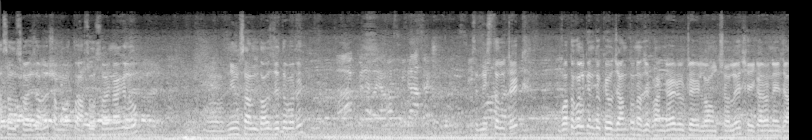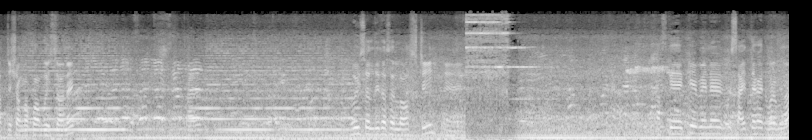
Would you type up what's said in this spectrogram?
আসল ছয় যাবে, সম্ভবত আসল ছয় না গেলেও নিউ সান দশ যেতে পারে। নিস্তল টেক। গতকাল কিন্তু কেউ জানতো না যে ভান্ডারের রুটে লঞ্চ চলে, সেই কারণে যাত্রী সংখ্যা কম হয়েছে অনেক। হুইসেল দিতেছে লঞ্চটি আজকে কেবেনের সাইড দেখাতে পারব না,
